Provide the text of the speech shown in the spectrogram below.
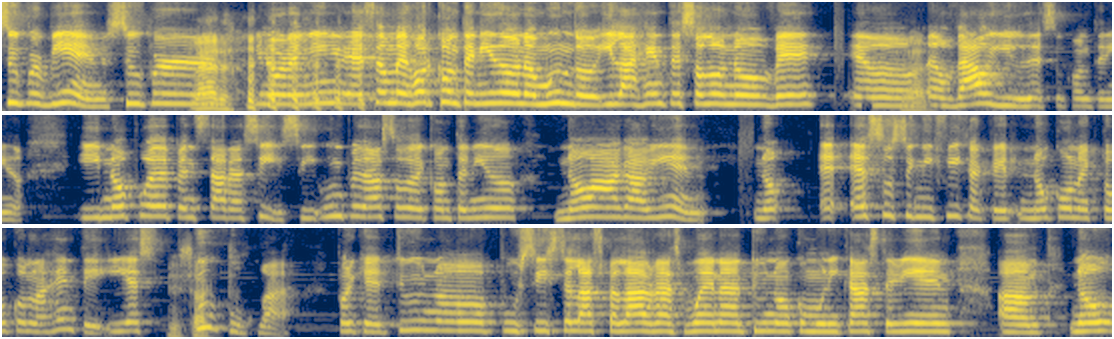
súper bien, súper, claro. you know what I mean? es el mejor contenido en el mundo y la gente solo no ve el, el value de su contenido. Y no puede pensar así. Si un pedazo de contenido no haga bien, no, e, eso significa que no conectó con la gente y es tu culpa porque tú no pusiste las palabras buenas, tú no comunicaste bien, um, no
